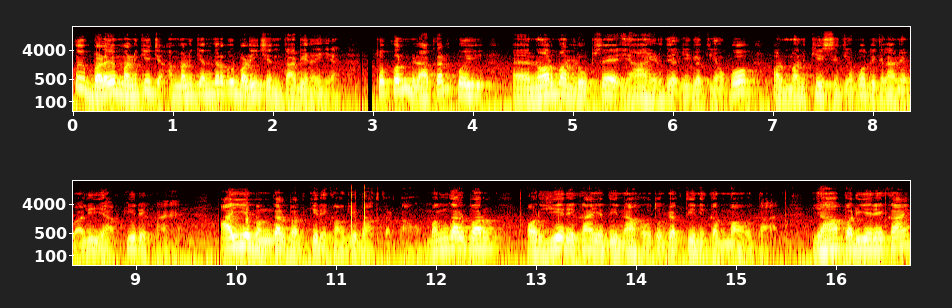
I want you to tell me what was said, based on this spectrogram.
कोई बड़े मन की मन के अंदर कोई बड़ी चिंता भी नहीं है। तो कुल मिलाकर कोई नॉर्मल रूप से यहाँ हृदय की गतियों को और मन की स्थितियों को दिखलाने वाली आपकी रेखाएँ हैं। आइए मंगल पर्व की रेखाओं की बात करता हूँ। मंगल पर्व और ये रेखाएँ यदि ना हो तो व्यक्ति निकम्मा होता है। यहाँ पर ये रेखाएँ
